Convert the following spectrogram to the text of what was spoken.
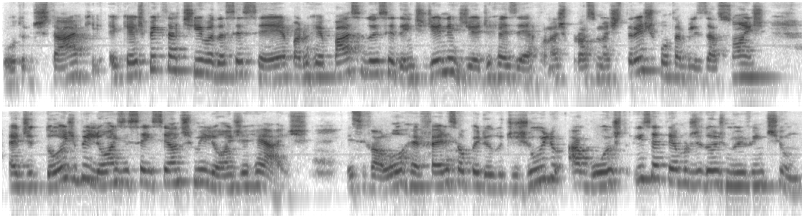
Outro destaque é que a expectativa da CCE para o repasse do excedente de energia de reserva nas próximas três contabilizações é de 2 bilhões e 600 milhões de reais. Esse valor refere-se ao período de julho, agosto e setembro de 2021.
